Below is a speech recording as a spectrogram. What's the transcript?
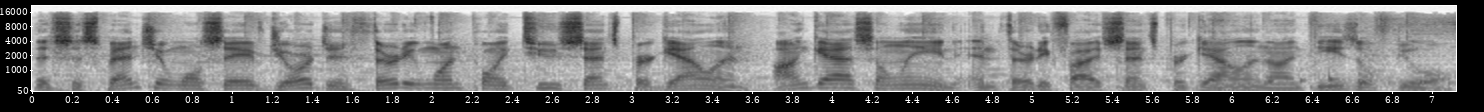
The suspension will save Georgians 31.2 cents per gallon on gasoline and 35 cents per gallon on diesel fuel.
